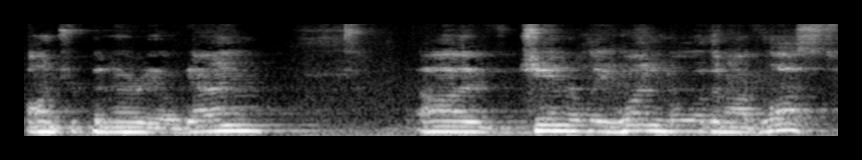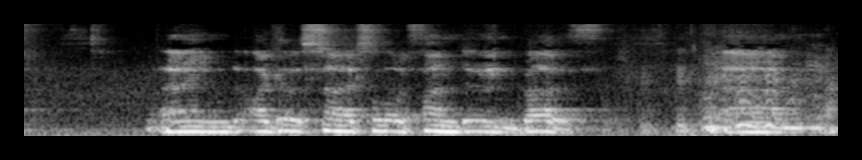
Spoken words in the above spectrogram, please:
entrepreneurial game. I've generally won more than I've lost, and I've got to say it's a lot of fun doing both. Um,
